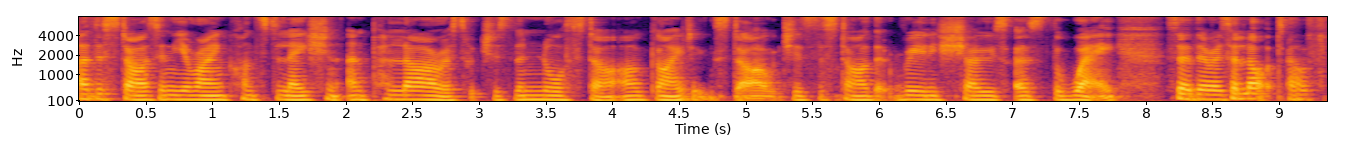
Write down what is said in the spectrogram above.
Other stars in the Orion constellation and Polaris, which is the North Star, our guiding star, which is the star that really shows us the way. So there is a lot of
